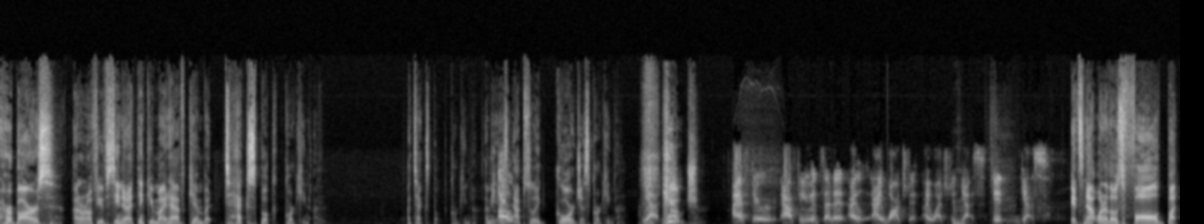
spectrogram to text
her bars. I don't know if you've seen it. I think you might have Kim, but textbook Khorkina, a textbook Khorkina. I mean, oh. it's absolutely gorgeous Khorkina. Yeah, huge. after after you had said it, I I watched it. I watched it. Mm-hmm. Yes, it yes. It's not one of those fall, but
